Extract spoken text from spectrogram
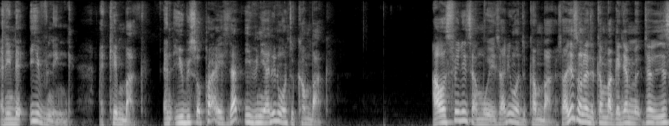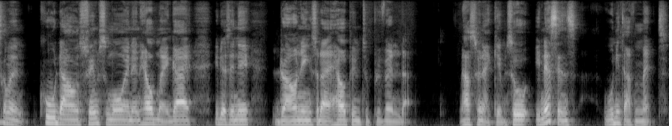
and in the evening I came back. And you'll be surprised that evening I didn't want to come back. I was feeling some way, so I didn't want to come back. So I just wanted to come back and just, come and cool down, swim some more, and then help my guy if there's any drowning, so that I help him to prevent that. That's when I came. So in essence, wouldn't have met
